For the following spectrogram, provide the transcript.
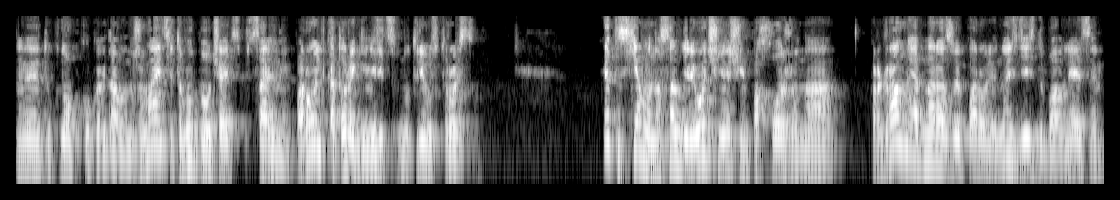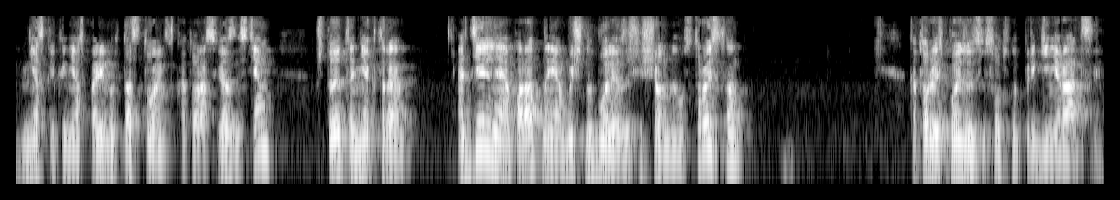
На эту кнопку, когда вы нажимаете, то вы получаете специальный пароль, который генерится внутри устройства. Эта схема на самом деле очень-очень похожа на программные одноразовые пароли, но здесь добавляется несколько неоспоримых достоинств, которые связаны с тем, что это некоторое отдельное аппаратное и обычно более защищенное устройство, которое используется, собственно, при генерации.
